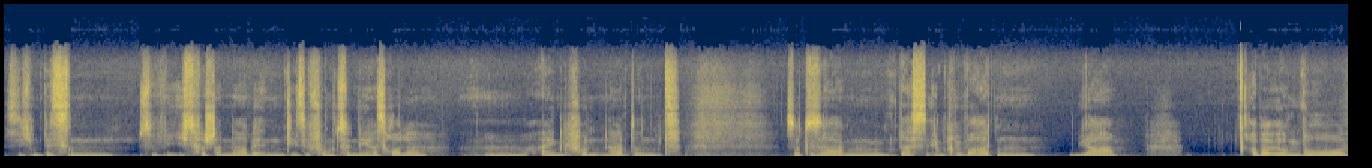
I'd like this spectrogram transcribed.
sich ein bisschen, so wie ich es verstanden habe, in diese Funktionärsrolle äh, mhm. eingefunden hat und sozusagen das im Privaten, ja, aber irgendwo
